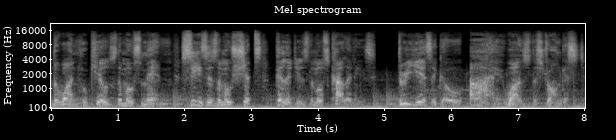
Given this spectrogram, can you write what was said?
The one who kills the most men, seizes the most ships, pillages the most colonies. Three years ago, I was the strongest.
